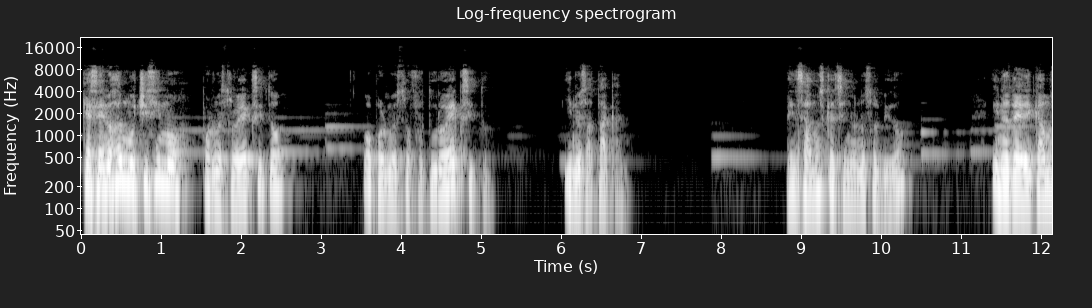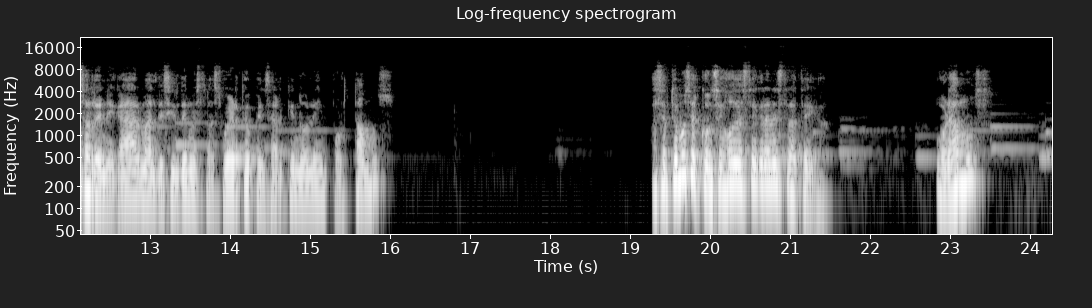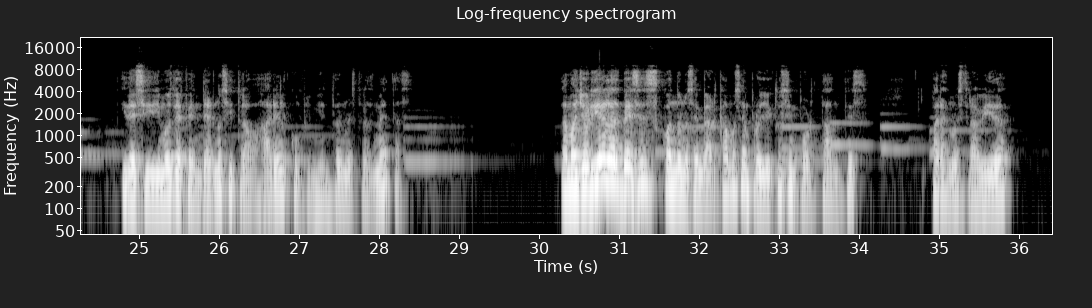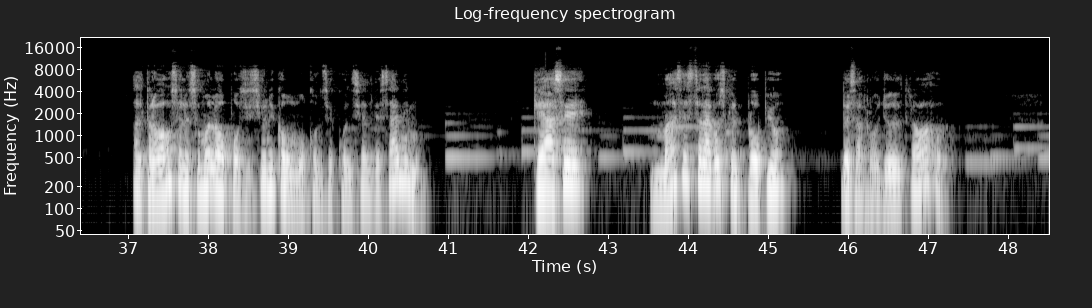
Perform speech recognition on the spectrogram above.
que se enojan muchísimo por nuestro éxito o por nuestro futuro éxito y nos atacan. ¿Pensamos que el Señor nos olvidó? ¿Y nos dedicamos a renegar, maldecir de nuestra suerte o pensar que no le importamos? Aceptemos el consejo de este gran estratega. Oramos y decidimos defendernos y trabajar en el cumplimiento de nuestras metas. La mayoría de las veces cuando nos embarcamos en proyectos importantes para nuestra vida, al trabajo se le suma la oposición y como consecuencia el desánimo, que hace más estragos que el propio desarrollo del trabajo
